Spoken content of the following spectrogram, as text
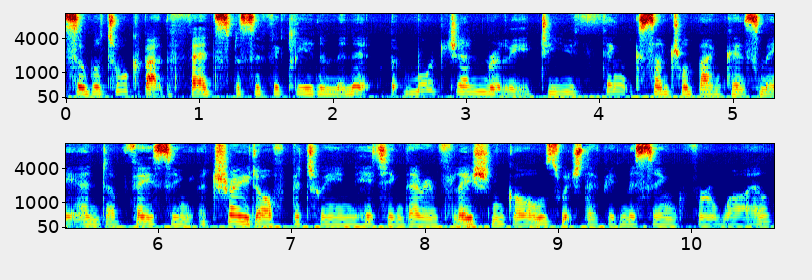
So we'll talk about the Fed specifically in a minute, but more generally, do you think central bankers may end up facing a trade off between hitting their inflation goals, which they've been missing for a while,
